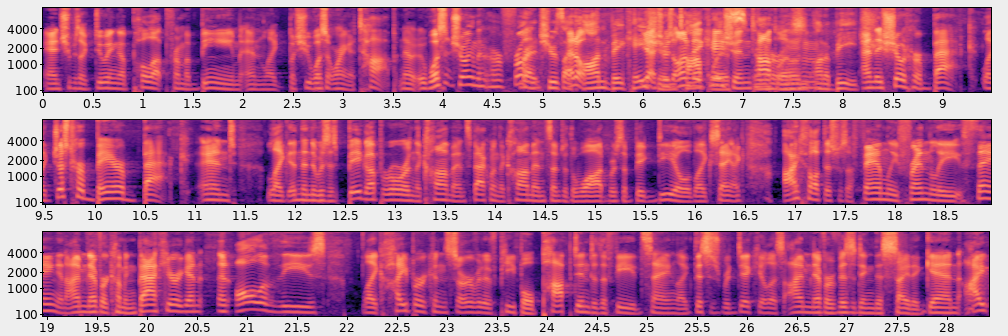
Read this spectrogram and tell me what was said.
and she was like doing a pull up from a beam, and like, but she wasn't wearing a top. Now it wasn't showing her front. Right, she was like on vacation. Yeah, she was on topless vacation, topless. own- on a beach. and they showed her back, like just her bare back, and like, and then there was this big uproar in the comments back when the comments under the WOD was a big deal, like saying like, I thought this was a family friendly thing, and I'm never coming back here again, and all of these like hyper conservative people popped into the feed saying like this is ridiculous. I'm never visiting this site again. I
